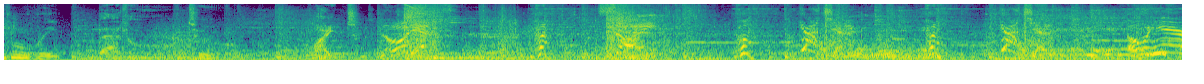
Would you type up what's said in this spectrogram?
Battle rate battle 2. Fight! Oh yeah! Sorry! Gotcha! Gotcha! Over here!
